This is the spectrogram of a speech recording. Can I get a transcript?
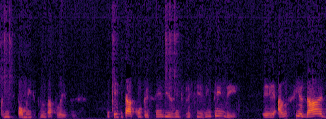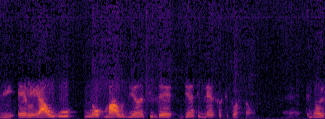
principalmente para os atletas. O que está acontecendo e a gente precisa entender? É, a ansiedade ela é algo normal diante, de, diante dessa situação. Né? Nós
